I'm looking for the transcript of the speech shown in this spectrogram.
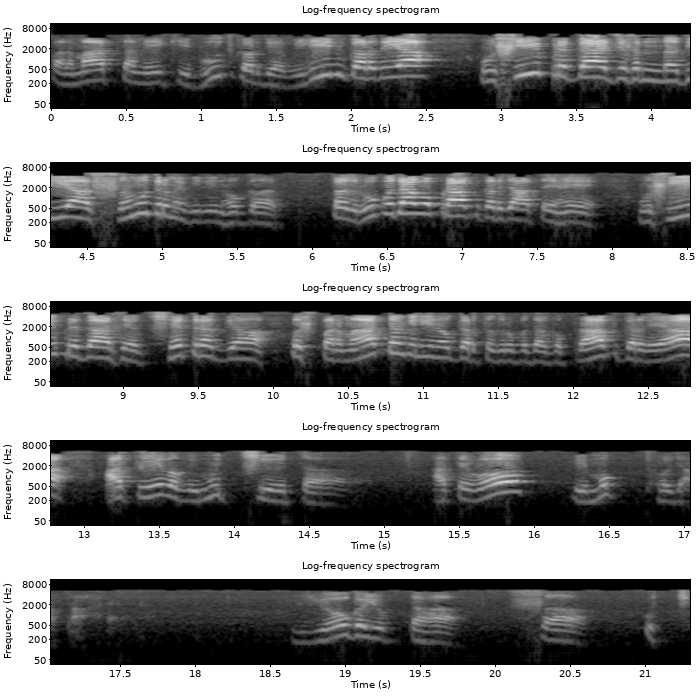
परमात्मा में एक ही भूत कर दिया, विलीन कर दिया। उसी प्रकार जैसे नदियाँ समुद्र में विलीन होकर तद रूपता को प्राप्त कर जाते हैं, उसी प्रकार से क्षेत्र उस परमात्मा विलीन होकर तद रूपता को प्राप्त कर गया, अतएव विमुचित अतः वो विमुक्त हो जाता है। योग युक्त स उच्च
